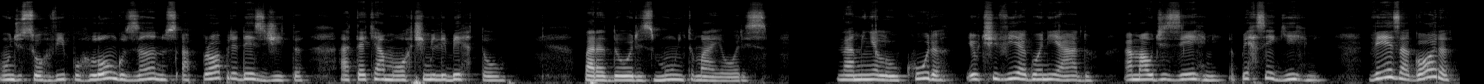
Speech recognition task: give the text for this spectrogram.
onde sorvi por longos anos a própria desdita, até que a morte me libertou. Para dores muito maiores. Na minha loucura, eu te vi agoniado, a maldizer-me, a perseguir-me. Vês agora?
